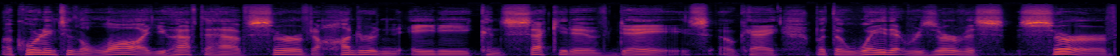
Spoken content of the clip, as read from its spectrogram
According to the law, you have to have served 180 consecutive days, okay? But the way that reservists serve,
